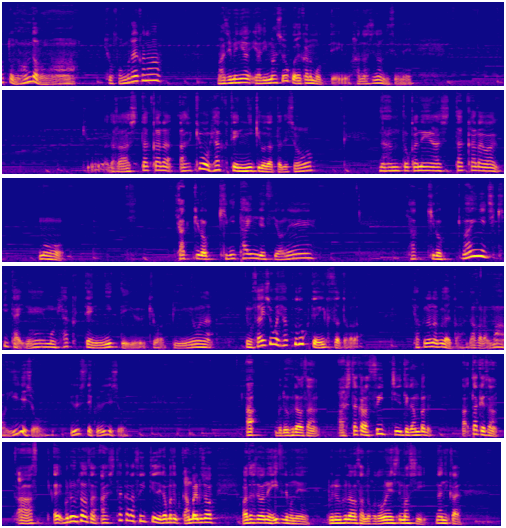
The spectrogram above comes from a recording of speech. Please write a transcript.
あとなんだろうな今日そんぐらいかな真面目にやりましょうこれからもっていう話なんですよね。だから明日から、あ今日100.2キロだったでしょ？なんとかね、明日からはもう100キロ切りたいんですよね。100キロ、毎日切りたいね。もう100.2っていう今日は微妙な。でも最初が106点いくつだったから、107ぐらいか。だからまあいいでしょう。許してくれるでしょう。あ、ブルーフラワーさん、明日からスイッチ入れて頑張る。あ、タケさん、あ、え、ブルーフラワーさん、明日からスイッチ入れて頑張って、頑張りましょう。私はね、いつでもね、ブルーフラワーさんのこと応援してますし、何か、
